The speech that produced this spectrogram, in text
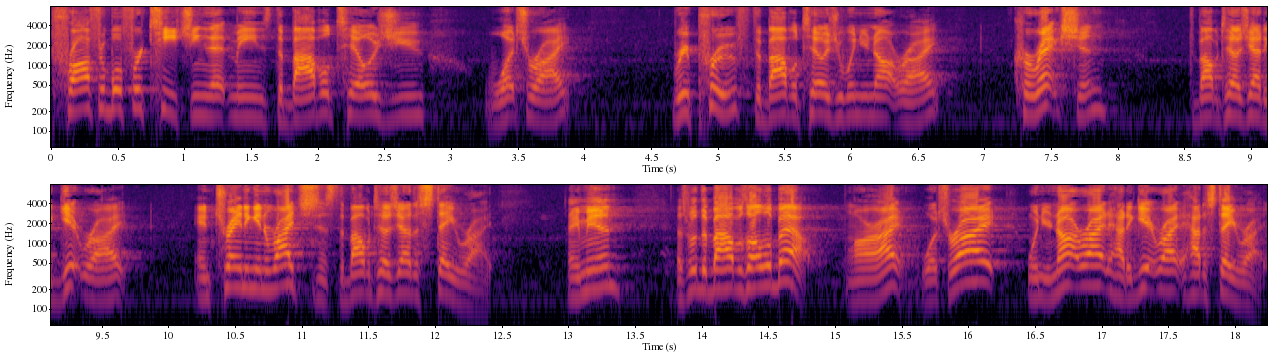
profitable for teaching. That means the Bible tells you what's right. Reproof, the Bible tells you when you're not right. Correction, the Bible tells you how to get right. And training in righteousness, the Bible tells you how to stay right. Amen? That's what the Bible's all about. All right? What's right, when you're not right, how to get right, how to stay right.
